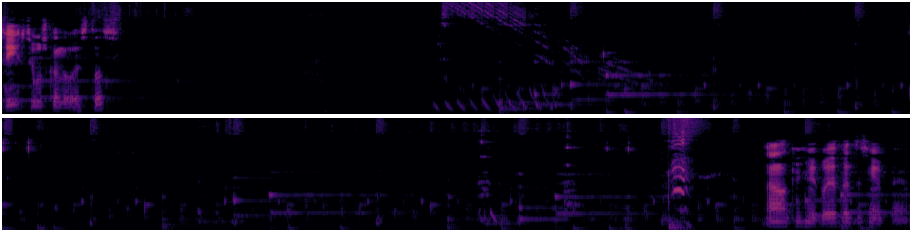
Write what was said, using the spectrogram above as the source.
Sí, estoy buscando estos. Ah, ok, me pego de frente, si me pego.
